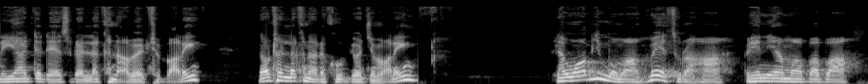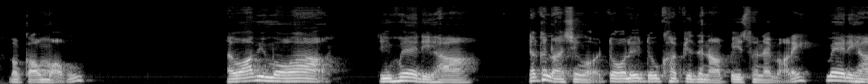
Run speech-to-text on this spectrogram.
နေရတတ်တယ်ဆိုတဲ့လက္ခဏာပဲဖြစ်ပါတယ် နောက်ထပ်လက္ခဏာတစ်ခုပြောချင်ပါတယ်လဝါပြပေါ်မှာမဲ့ဆိုတာဟာဘယ်နေရာမှာပါပါမကောင်းပါဘူးလဝါပြမော်ကဒီမဲ့တွေဟာလက္ခဏာရှင်ကိုအတော်လေးဒုက္ခပြဒနာပေးဆွနိုင်ပါလေမဲ့တွေဟာ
